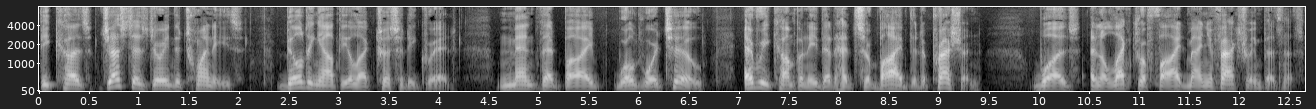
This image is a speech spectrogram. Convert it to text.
because just as during the 20s, building out the electricity grid meant that by World War II, every company that had survived the Depression was an electrified manufacturing business.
